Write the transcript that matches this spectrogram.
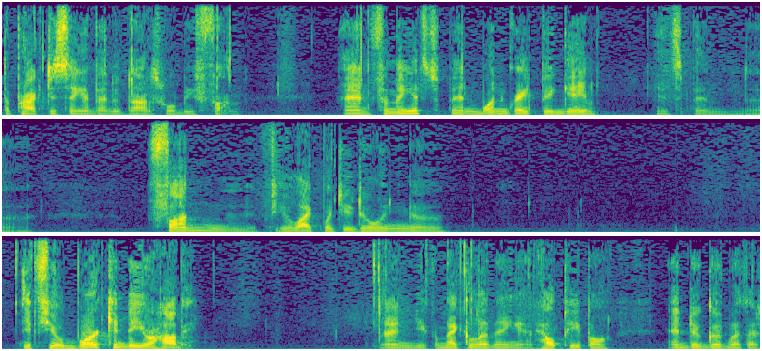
The practicing of endodontics will be fun. And for me, it's been one great big game. It's been uh, fun. If you like what you're doing, uh, if your work can be your hobby, and you can make a living and help people and do good with it,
